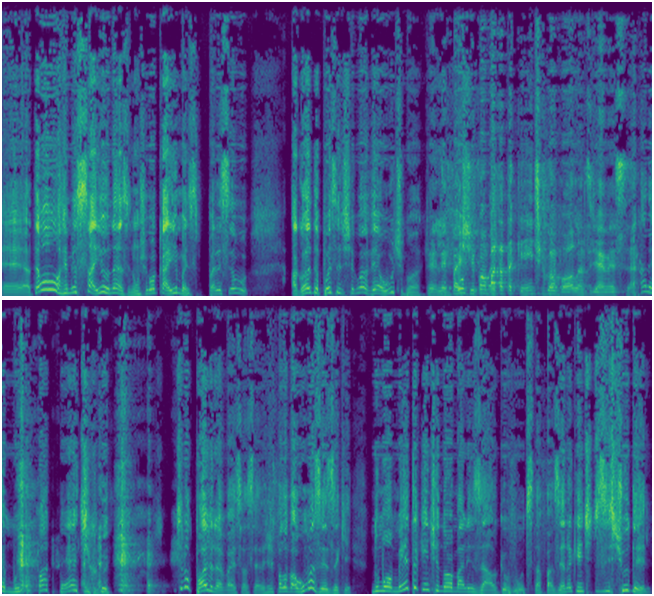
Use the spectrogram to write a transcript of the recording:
É, até o arremesso saiu, né? Assim, não chegou a cair, mas pareceu Agora depois você chegou a ver a última. ele faz tipo uma batata quente com a bola antes de arremessar. Cara, é muito patético. a gente não pode levar isso a sério. A gente falou algumas vezes aqui. No momento que a gente normalizar o que o Fultz está fazendo, é que a gente desistiu dele.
